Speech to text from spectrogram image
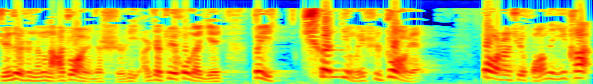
绝对是能拿状元的实力，而且最后呢也被圈定为是状元，报上去皇帝一看。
